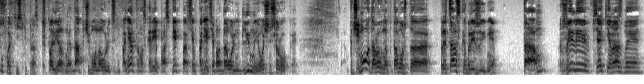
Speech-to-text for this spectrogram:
Ну, фактически проспект. шпалерная, да, почему на улице непонятно, она скорее проспект по всем понятиям, она довольно длинная и очень широкая. Почему? Да ровно потому, что при царском режиме там жили всякие разные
